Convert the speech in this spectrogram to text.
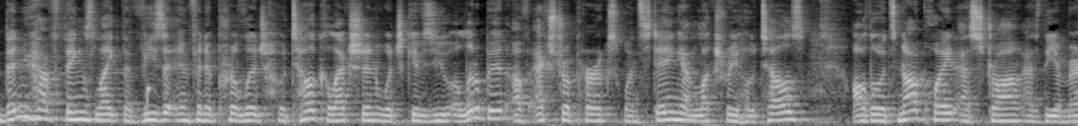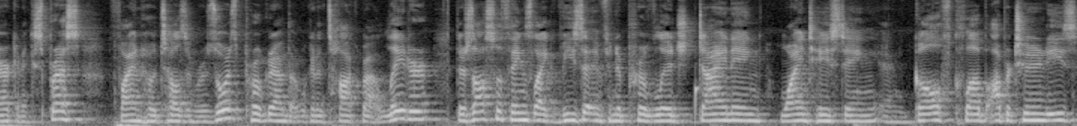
Then you have things like the Visa Infinite Privilege Hotel Collection, which gives you a little bit of extra perks when staying at luxury hotels, although it's not quite as strong as the American Express Fine Hotels and Resorts program that we're going to talk about later. There's also things like Visa Infinite Privilege, dining, wine tasting, and golf club opportunities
